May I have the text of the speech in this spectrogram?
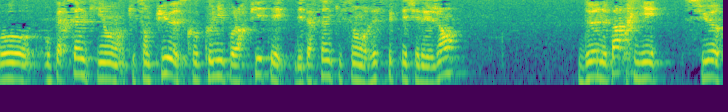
aux, personnes qui, ont, qui sont pieuses, connues pour leur piété, des personnes qui sont respectées chez les gens, de ne pas prier sur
